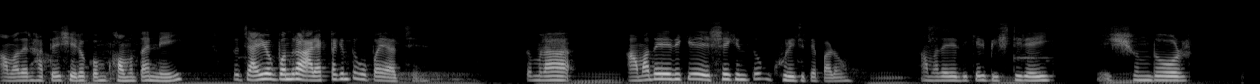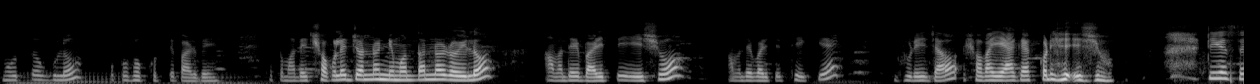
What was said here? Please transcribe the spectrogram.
আমাদের হাতে সেরকম ক্ষমতা নেই তো যাই হোক বন্ধুরা আর একটা কিন্তু উপায় আছে। তোমরা আমাদের এদিকে এসে কিন্তু ঘুরে যেতে পারো। আমাদের এদিকের বৃষ্টির এই সুন্দর মুহূর্তগুলো উপভোগ করতে পারবে। তো তোমাদের সকলের জন্য নিমন্ত্রণ রইল। আমাদের বাড়িতে এসো, আমাদের বাড়িতে থেকে ঘুরে যাও। সবাই এক এক করে এসো। ঠিক আছে?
